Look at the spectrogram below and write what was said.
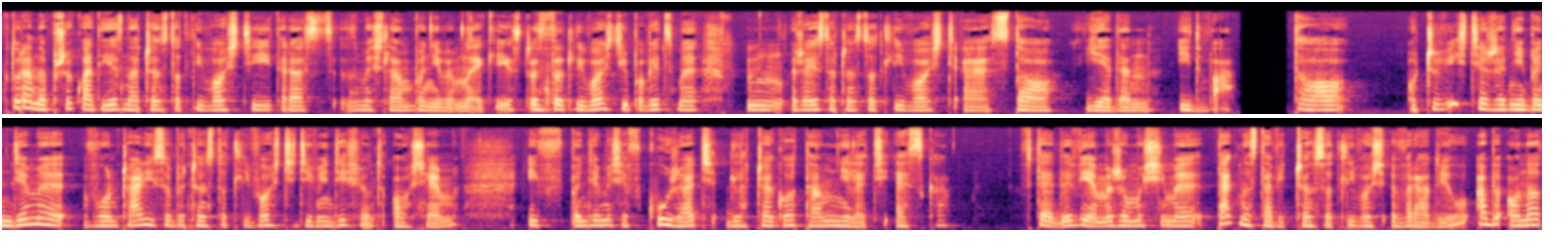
która na przykład jest na częstotliwości, teraz zmyślam, bo nie wiem na jakiej jest częstotliwości, powiedzmy, mm, że jest to częstotliwość 101 i 2, to Oczywiście, że nie będziemy włączali sobie częstotliwości 98 i będziemy się wkurzać, dlaczego tam nie leci SK. Wtedy wiemy, że musimy tak nastawić częstotliwość w radiu, aby ona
